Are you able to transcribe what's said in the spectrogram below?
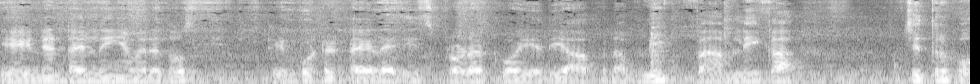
ये इंडियन टाइल नहीं है मेरे दोस्त। इम्पोर्टेड टाइल है, इस प्रोडक्ट को यदि आप अपनी फैमिली का चित्र को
